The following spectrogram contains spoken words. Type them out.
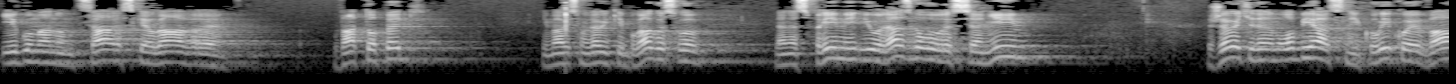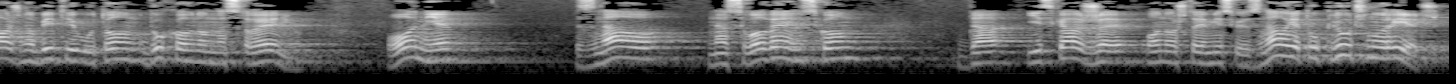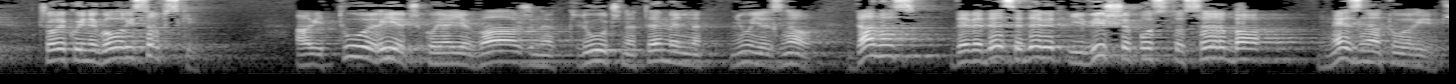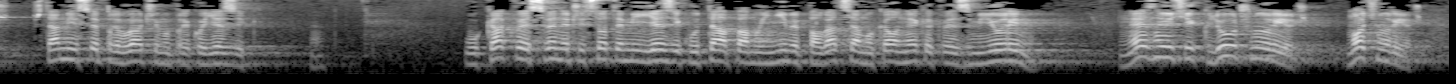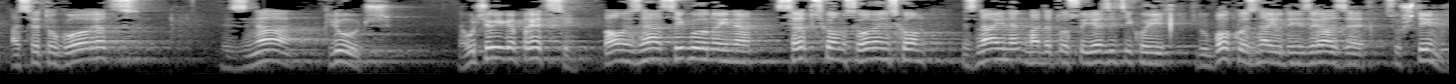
igumanom carske lavre Vatoped, imali smo veliki blagoslov da nas primi i u razgovoru sa njim, želeći da nam objasni koliko je važno biti u tom duhovnom nastrojenju. On je znao na slovenskom da iskaže ono što je mislio. Znao je tu ključnu riječ, čovjek koji ne govori srpski, ali tu riječ koja je važna, ključna, temeljna, nju je znao. Danas 99 i više posto Srba ne zna tu riječ. Šta mi sve prevlačimo preko jezika? U kakve sve nečistote mi jezik utapamo i njime palacamo kao nekakve zmijurine, ne znajući ključnu riječ, moćnu riječ. A Svetogorac zna ključ. Naučili ga preci, pa on zna sigurno i na srpskom, slovenskom, zna i na, mada to su jezici koji duboko znaju da izraze suštinu.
